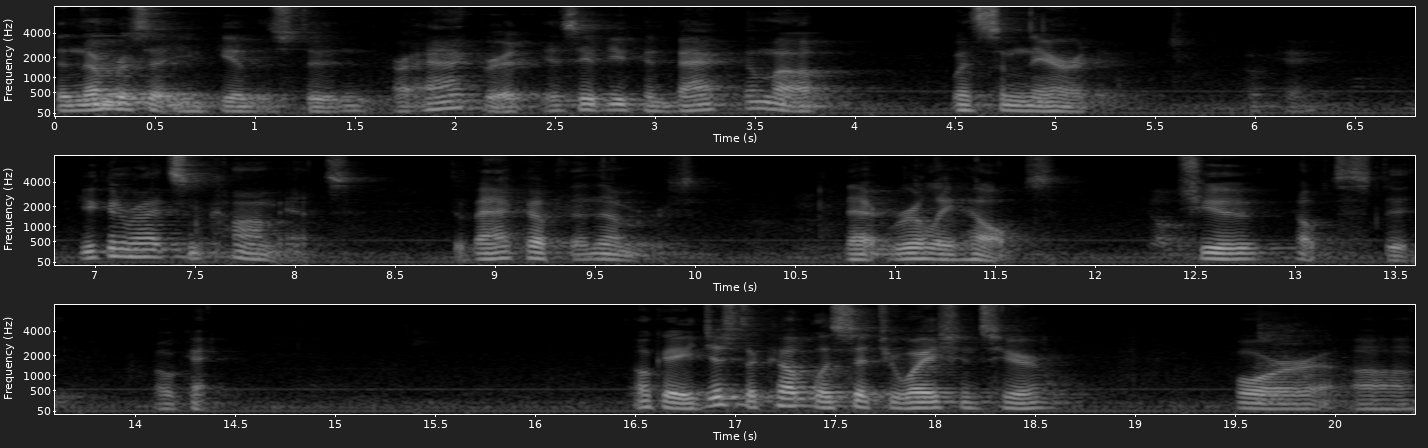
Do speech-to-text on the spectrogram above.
the numbers that you give the student are accurate is if you can back them up with some narrative. Okay? You can write some comments to back up the numbers. That really helps. Helps you, helps the student. Okay. Okay, just a couple of situations here for uh,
